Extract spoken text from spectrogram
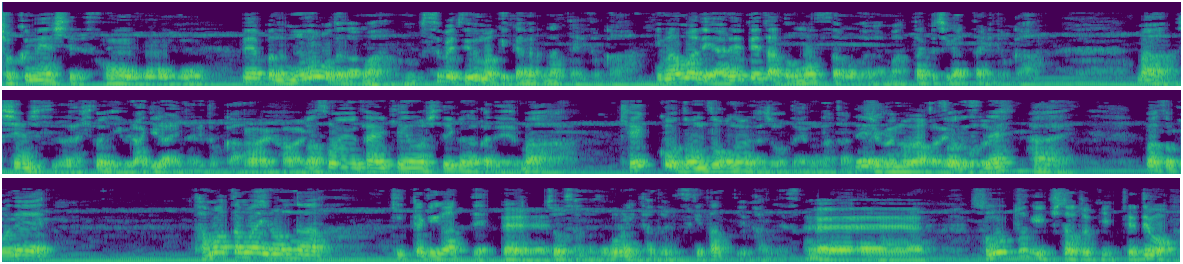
直面してですね、ほうほうほで、やっぱね、物事がまあ、すべてうまくいかなくなったりとか、今までやれてたと思ってたものが全く違ったりとか、まあ、信じてた人に裏切られたりとか、う。はいはい。まあ、そういう体験をしていく中で、まあ、結構どん底のような状態の中で、自分の中でそうですね。はい。まあ、そこで、たまたまいろんなきっかけがあって、ええ張さんのところにたどり着けたっていう感じですね。えーその時来た時って、でも、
